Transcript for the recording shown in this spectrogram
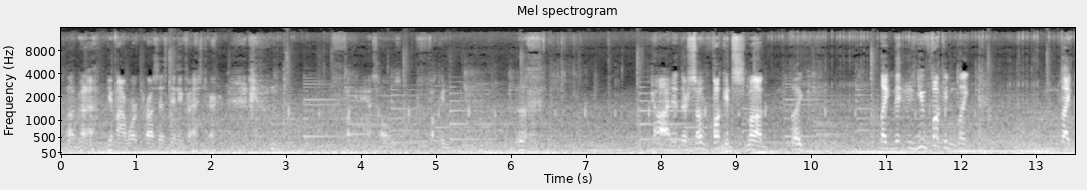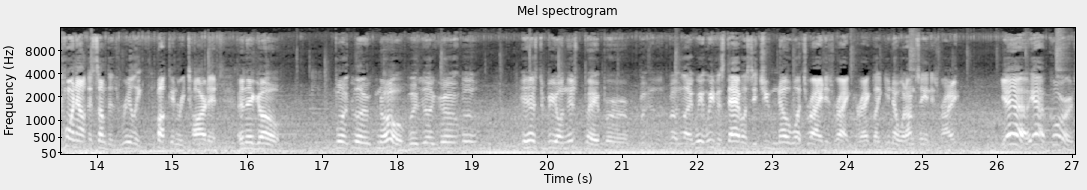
I'm not gonna get my work processed any faster. fucking assholes. Fucking. Ugh. God, they're so fucking smug. Like, like the, you fucking like, like point out that something's really fucking retarded, and they go, but like no, but like uh, it has to be on this paper. But, but like we, we've established that you know what's right is right, correct? Like you know what I'm saying is right. Yeah, yeah, of course.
